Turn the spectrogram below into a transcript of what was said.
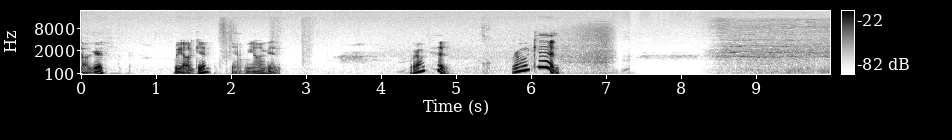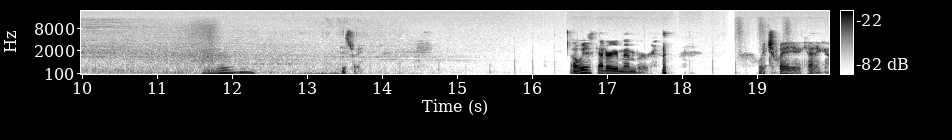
All good? We all good? Yeah, we all good. We're all good. We're all good. Mm, This way. Always got to remember which way you gotta go.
